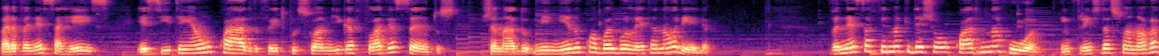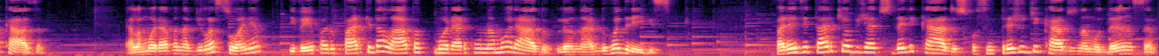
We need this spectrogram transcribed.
Para Vanessa Reis, esse item é um quadro feito por sua amiga Flávia Santos, chamado Menino com a Borboleta na Orelha. Vanessa afirma que deixou o quadro na rua, em frente da sua nova casa. Ela morava na Vila Sônia e veio para o Parque da Lapa morar com o namorado, Leonardo Rodrigues. Para evitar que objetos delicados fossem prejudicados na mudança,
